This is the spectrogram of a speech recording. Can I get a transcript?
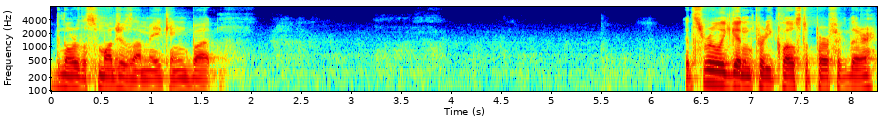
Ignore the smudges I'm making, but It's really getting pretty close to perfect there.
